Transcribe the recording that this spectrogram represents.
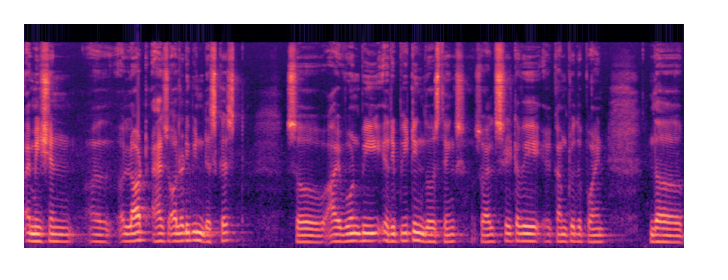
emission. Uh, a lot has already been discussed, so I won't be repeating those things. So I'll straight away come to the point. The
